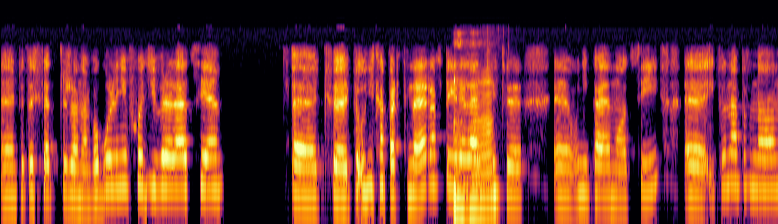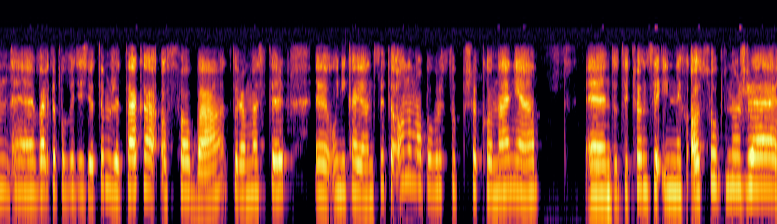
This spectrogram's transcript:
e, czy to świadczy, że ona w ogóle nie wchodzi w relacje, czy, czy unika partnera w tej mhm. relacji, czy e, unika emocji. E, I tu na pewno warto powiedzieć o tym, że taka osoba, która ma styl unikający, to ona ma po prostu przekonania e, dotyczące innych osób, no, że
